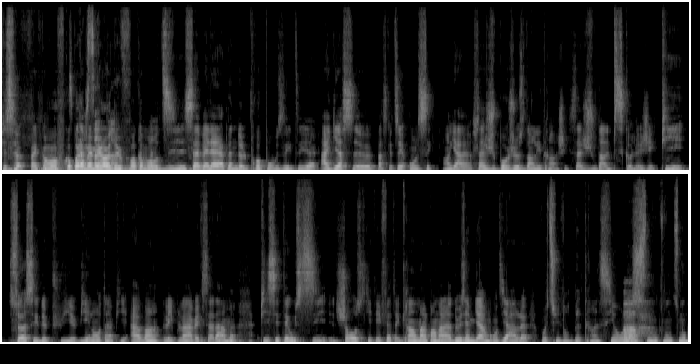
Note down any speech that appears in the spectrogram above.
C'est ça. Fait qu'on fera pas la même erreur deux fois, comme on dit. Ça valait la peine de le proposer, tu sais. I guess, euh, parce que, tu sais, on le sait, en guerre, ça joue pas juste dans les tranchées, ça joue dans le psychologique. Puis ça, c'est depuis bien longtemps, puis avant les plans avec Saddam. Puis c'était aussi une chose qui était faite grandement pendant la Deuxième Guerre mondiale. Vois-tu une autre belle transition, là? Oh.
